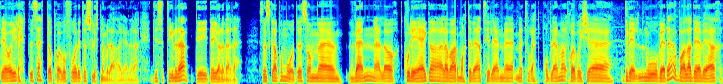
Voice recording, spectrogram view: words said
det å irettesette og prøve å få de til å slutte noe med det greiene der, disse tingene der, det, det gjør det verre. Så en skal på en måte som eh, venn eller kollega eller hva det måtte være til en med, med Tourette-problemer, prøve å ikke dvele noe ved det, og bare la det være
